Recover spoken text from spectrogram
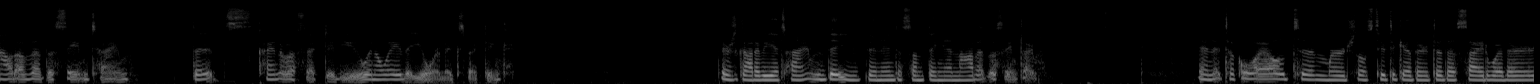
out of at the same time that's kind of affected you in a way that you weren't expecting? There's got to be a time that you've been into something and not at the same time and it took a while to merge those two together to decide whether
